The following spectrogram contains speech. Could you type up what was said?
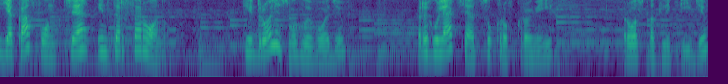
Яка функція інтерферону? Гідроліз вуглеводів, регуляція цукру в крові, розпад ліпідів,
